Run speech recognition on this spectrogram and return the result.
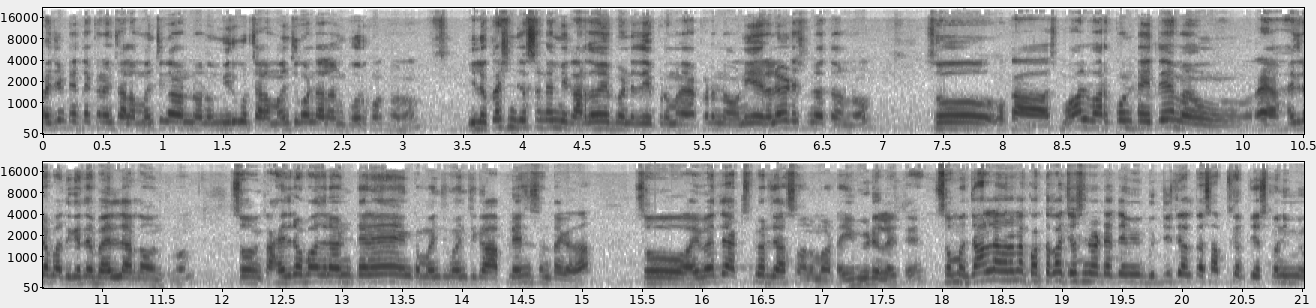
ప్రజెంట్ అయితే ఇక్కడ నేను చాలా మంచిగా ఉన్నాను. మీరు కూడా చాలా మంచిగా ఉండాలని కోరుకుంటున్నాను. ఈ లొకేషన్ చూస్తుంటే మీకు అర్థమైపోయింది ఇప్పుడు మనం ఎక్కడ ఉన్నాం. నేను రైల్వే స్టేషన్ అయితే ఉన్నాం. సో ఒక స్మాల్ వర్క్ ఉంటే అయితే మేము హైదరాబాద్కి అయితే బయలుదేరదాం అనుకున్నాం. సో ఇంకా హైదరాబాద్లో అంటేనే ఇంకా మంచి మంచిగా ప్లేసెస్ ఉంటాయి కదా. సో అవైతే ఎక్స్ప్లోర్ చేస్తాం అనమాట ఈ వీడియోలో అయితే. సో మా ఛానల్ ఎవరైనా కొత్తగా చూసినట్టయితే మీ బుద్ధి చేలతో సబ్స్క్రైబ్ చేసుకొని మీ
